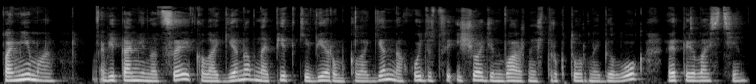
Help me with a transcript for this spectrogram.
Помимо витамина С и коллагена в напитке Верум коллаген находится еще один важный структурный белок – это эластин.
